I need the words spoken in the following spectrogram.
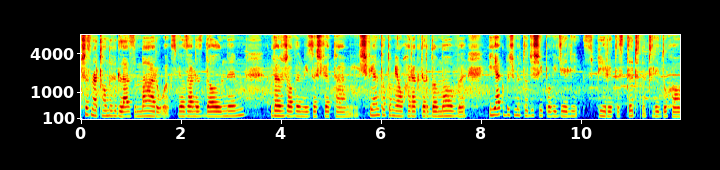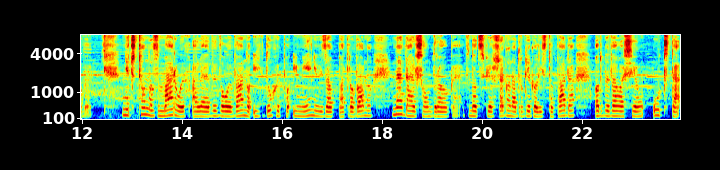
przeznaczonych dla zmarłych, związane z dolnym wężowymi zaświatami. Święto to miało charakter domowy i jakbyśmy to dzisiaj powiedzieli, spirytystyczny, czyli duchowy. Nie czczono zmarłych, ale wywoływano ich duchy po imieniu i zaopatrowano na dalszą drogę. W noc z 1 na 2 listopada odbywała się uczta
